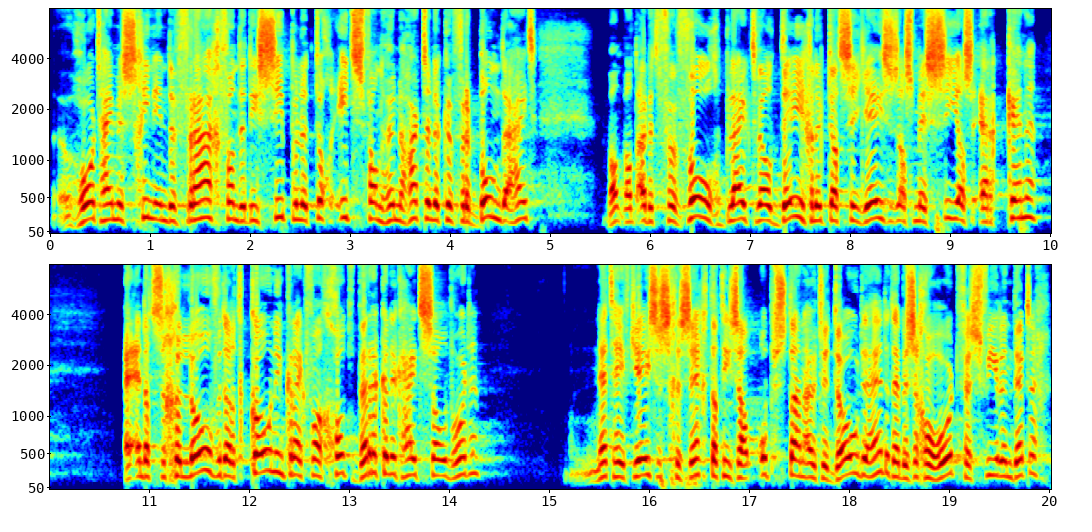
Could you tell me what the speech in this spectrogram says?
Hoort hij misschien in de vraag van de discipelen toch iets van hun hartelijke verbondenheid? Want, want uit het vervolg blijkt wel degelijk dat ze Jezus als Messias erkennen. En dat ze geloven dat het koninkrijk van God werkelijkheid zal worden. Net heeft Jezus gezegd dat hij zal opstaan uit de doden. Hè? Dat hebben ze gehoord, vers 34.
